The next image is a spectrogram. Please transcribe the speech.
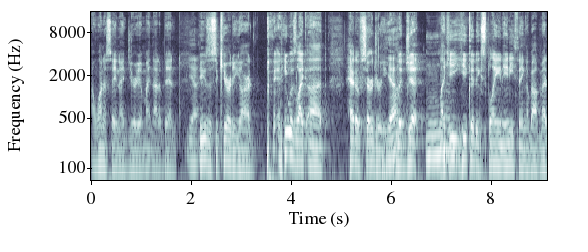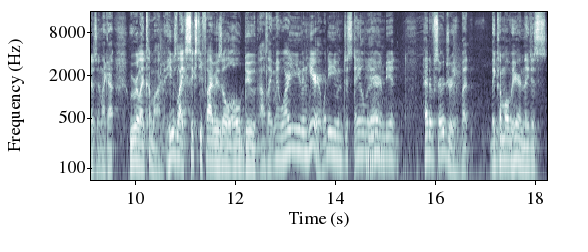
I want to say Nigeria. It might not have been. Yeah. He was a security guard, and he was like uh, head of surgery, Yeah. legit. Like he he could explain anything about medicine. Like I, we were like, come on. He was like 65 years old, old dude. I was like, man, why are you even here? What do you even just stay over there and be a head of surgery? But they come over here and they just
